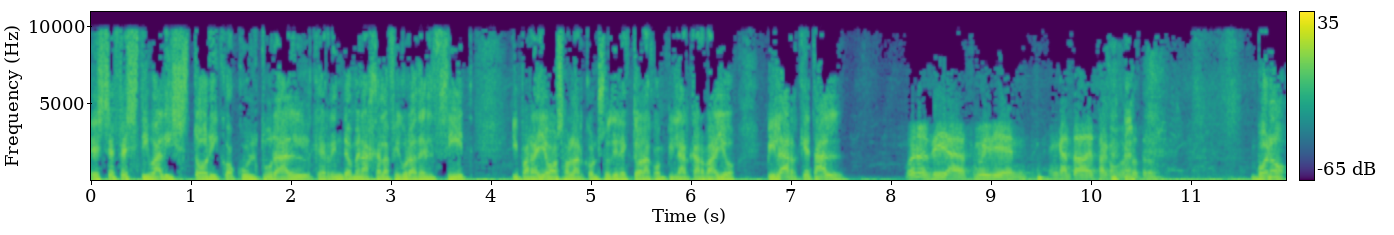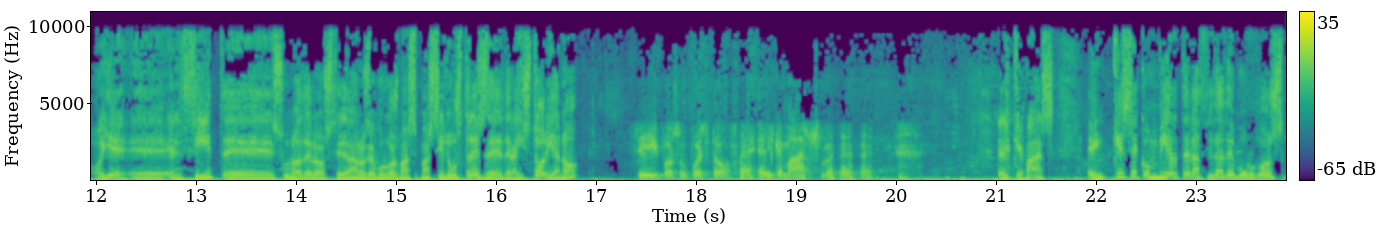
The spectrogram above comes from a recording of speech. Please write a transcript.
ese festival histórico cultural que rinde homenaje a la figura del Cid y para ello vamos a hablar con su directora, con Pilar Carballo. Pilar, ¿qué tal? Buenos días, muy bien. Encantada de estar con vosotros. Bueno, oye, eh, el Cid eh, es uno de los ciudadanos de Burgos más, más ilustres de, de la historia, ¿no? Sí, por supuesto, el que más. El que más. ¿En qué se convierte la ciudad de Burgos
